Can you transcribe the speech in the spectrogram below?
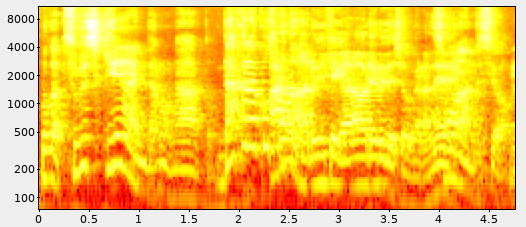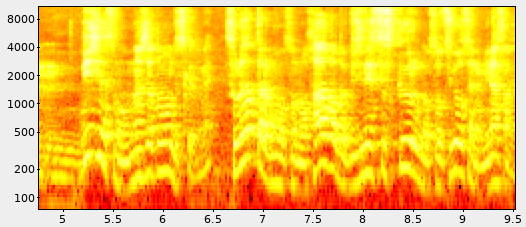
僕は潰しきれないんだろうなと。だからこそ新たな類型が現れるでしょうからね。そうなんですよ、ん。ビジネスも同じだと思うんですけどね。それだったらもうそのハーバードビジネススクールの卒業生の皆さん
